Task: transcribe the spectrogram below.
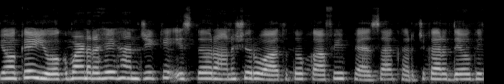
ਕਿਉਂਕਿ ਯੋਗ ਬਣ ਰਹੇ ਹਨ ਜੀ ਕਿ ਇਸ ਦੌਰਾਨ ਸ਼ੁਰੂਆਤ ਤੋਂ ਕਾਫੀ ਪੈਸਾ ਖਰਚ ਕਰ ਦਿਓਗੇ,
